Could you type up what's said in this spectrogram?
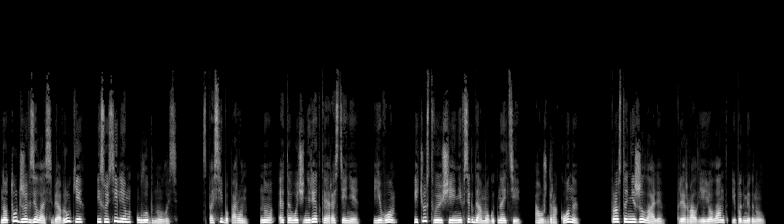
Но тут же взяла себя в руки и с усилием улыбнулась. «Спасибо, Парон, но это очень редкое растение. Его и чувствующие не всегда могут найти. А уж драконы просто не желали», прервал ее Ланд и подмигнул.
